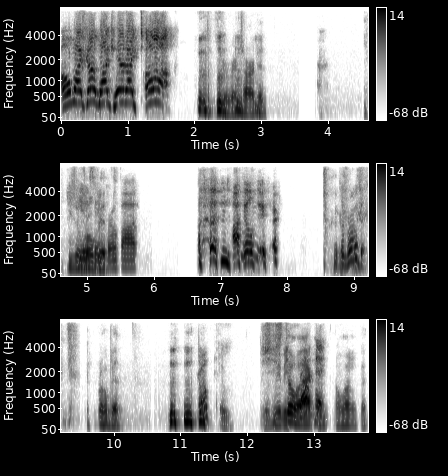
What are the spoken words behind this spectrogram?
Oh my god, why can't I talk? You're retarded. He's a he is a robot. robot annihilator. The robot. Robot. Robot. She's Maybe- still Batman. acting a little bit.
